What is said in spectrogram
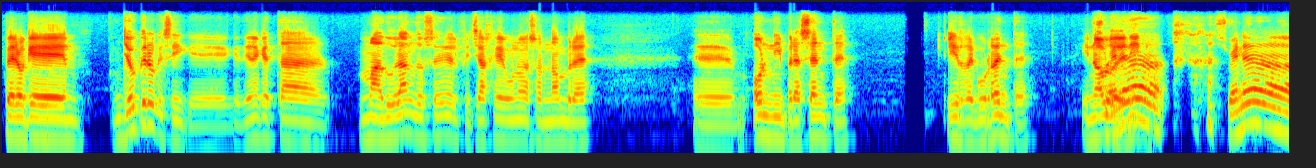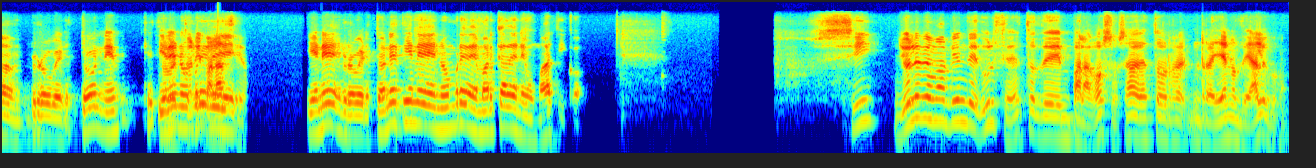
Pero que yo creo que sí, que, que tiene que estar madurándose el fichaje, uno de esos nombres eh, omnipresentes y recurrentes. Y no hablo de mí. Suena, Robertone, que tiene Robertone nombre de. Tiene, Robertone tiene nombre de marca de neumáticos. Sí, yo le veo más bien de dulce, estos de empalagosos, ¿sabes? Estos re- rellenos de algo.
